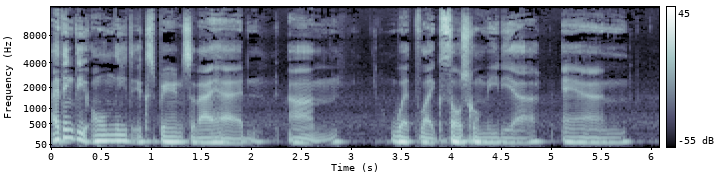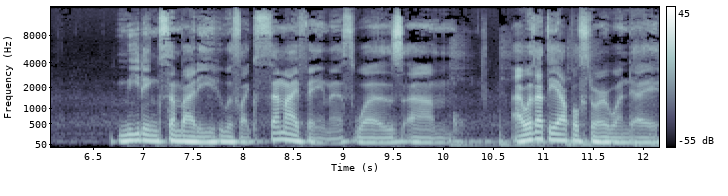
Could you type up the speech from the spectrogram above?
I think the only experience that I had um, with like social media and meeting somebody who was like semi famous was um, I was at the Apple store one day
